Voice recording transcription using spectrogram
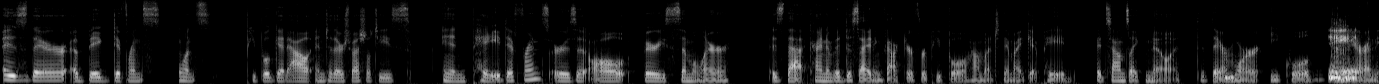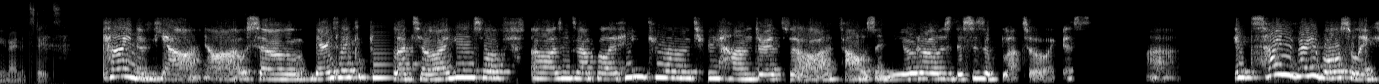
Is there a big difference once people get out into their specialties in pay difference, or is it all very similar? Is that kind of a deciding factor for people how much they might get paid? It sounds like no, that they are more equal than they are in the United States. Kind of, yeah. Uh, so there is like a plateau, I guess, of, uh, as an example, I think uh, 300,000 euros. This is a plateau, I guess. Uh, it's highly variable So, Like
